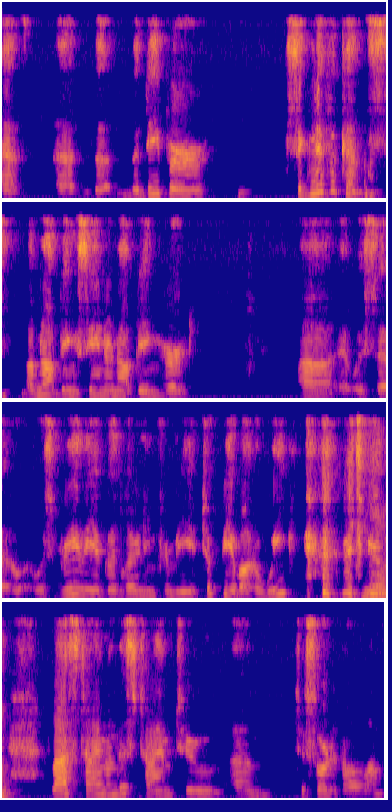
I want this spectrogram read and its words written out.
at, at the, the deeper significance of not being seen or not being heard, uh, it was uh, it was really a good learning for me. It took me about a week between Yeah. last time and this time to um, to sort it all out.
